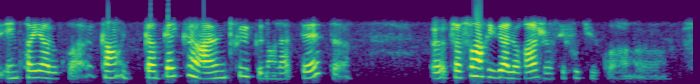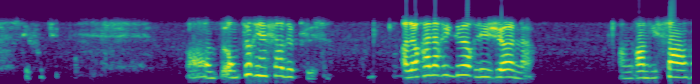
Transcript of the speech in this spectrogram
C'est incroyable quoi. Quand, quand quelqu'un a un truc dans la tête, de toute façon, arrivé à leur âge, c'est foutu quoi. Euh, c'est foutu. On, on peut rien faire de plus. Alors à la rigueur, les jeunes, en grandissant,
